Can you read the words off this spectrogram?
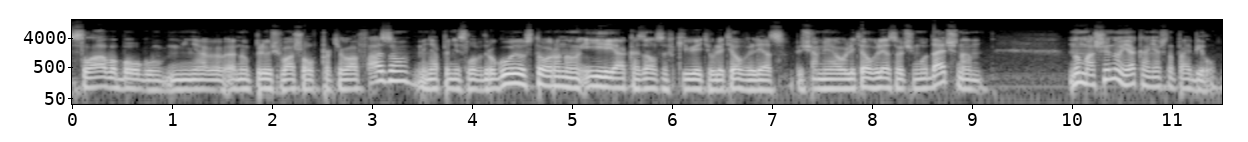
Слава богу, меня, ну, плющ вошел в противофазу, меня понесло в другую сторону, и я оказался в кювете, улетел в лес. Причем я улетел в лес очень удачно. Ну, машину я, конечно, побил.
